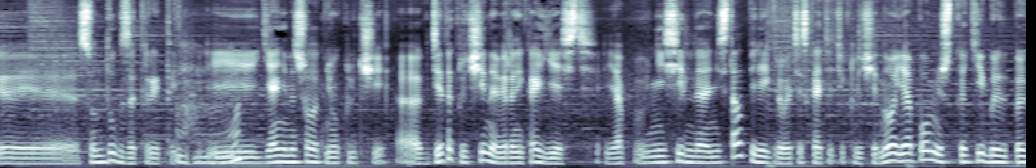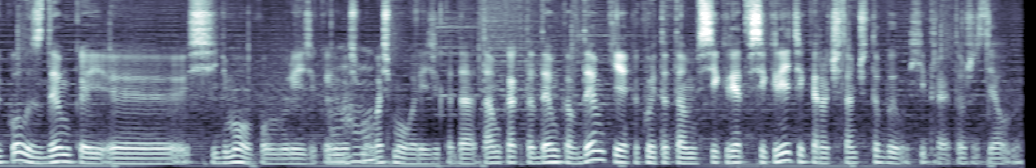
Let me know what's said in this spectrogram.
э, сундук закрытый, и я не нашел от него ключи. А где-то ключи наверняка есть. Я не сильно не стал переигрывать, искать эти ключи, но я помню, что какие были приколы с демкой э, седьмого, по-моему, резика, или восьмого резика, да. Там как-то демка в демке, какой-то там секрет в секрете, короче, там что-то было было хитрое тоже сделано.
